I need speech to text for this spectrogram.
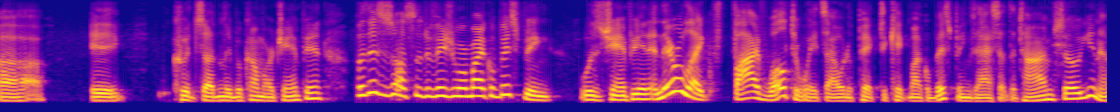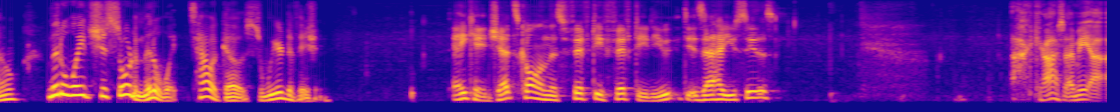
uh, it could suddenly become our champion. But this is also the division where Michael Bisping was champion, and there were like five welterweights I would have picked to kick Michael Bisping's ass at the time. So you know, middleweight's just sort of middleweight. It's how it goes. It's a weird division. AK Jed's calling this 50-50. Do you is that how you see this? Ah, Gosh, I mean, I,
